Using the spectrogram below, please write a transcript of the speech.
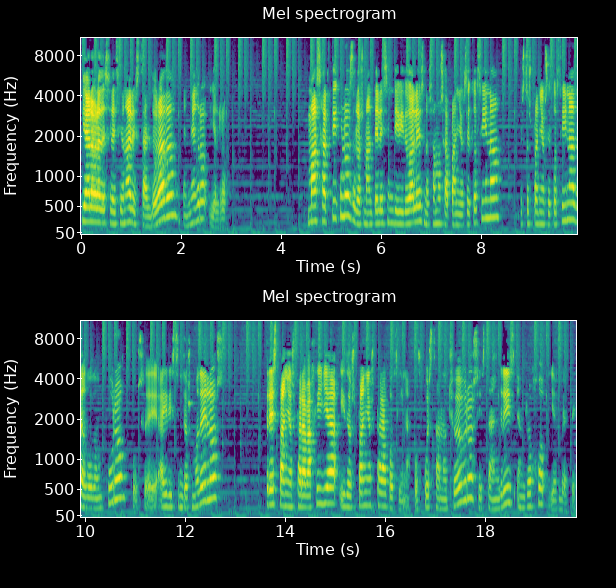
Y a la hora de seleccionar está el dorado, el negro y el rojo. Más artículos de los manteles individuales nos vamos a paños de cocina. Estos paños de cocina de algodón puro, pues eh, hay distintos modelos. Tres paños para vajilla y dos paños para cocina, pues cuestan 8 euros y está en gris, en rojo y en verde.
